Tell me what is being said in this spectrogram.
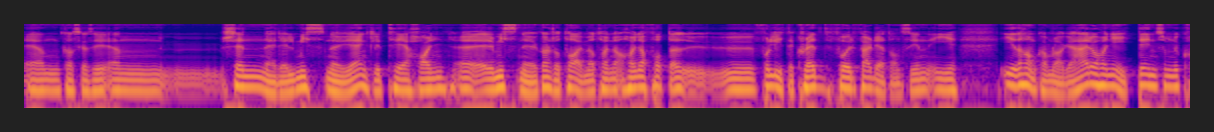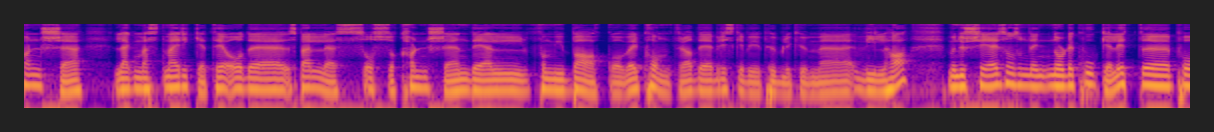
en, hva skal jeg si, en generell misnøye egentlig til han. Eh, eller misnøye kanskje å ta i med at han, han har fått uh, for lite cred for ferdighetene sine i, i det HamKam-laget her. Og han er ikke den som du kanskje legger mest merke til, og det spilles også kanskje en del for mye bakover kontra det Briskeby-publikummet vil ha. Men du ser sånn som den, når det koker litt uh, på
